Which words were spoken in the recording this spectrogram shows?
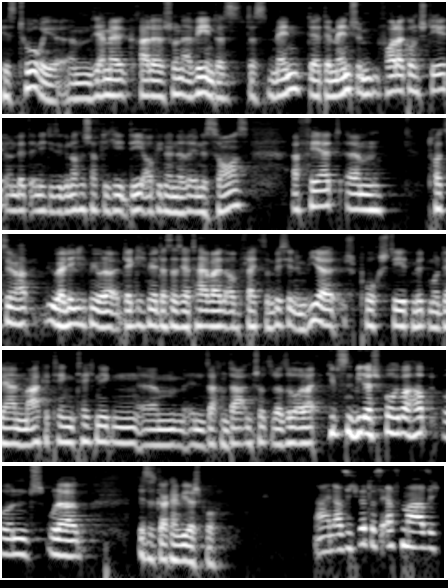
Historie. Ähm, Sie haben ja gerade schon erwähnt, dass, dass Men der, der Mensch im Vordergrund steht und letztendlich diese genossenschaftliche Idee auch wieder eine Renaissance erfährt. Ähm, trotzdem überlege ich mir oder denke ich mir, dass das ja teilweise auch vielleicht so ein bisschen im Widerspruch steht mit modernen Marketingtechniken ähm, in Sachen Datenschutz oder so. Oder gibt es einen Widerspruch überhaupt und oder ist es gar kein Widerspruch? Nein, also ich würde das erstmal, also ich,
